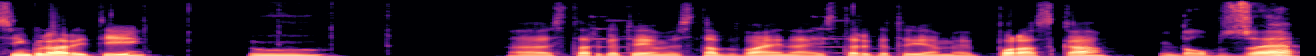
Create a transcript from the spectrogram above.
Singularity. Uuu, E, Stargetujemy i stargetujemy Porażka. Dobrze.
